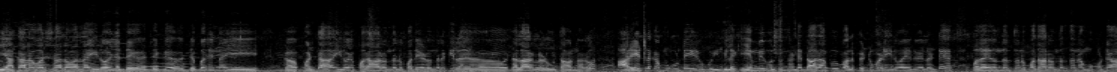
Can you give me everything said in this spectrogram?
ఈ అకాల వర్షాల వల్ల ఈరోజు దె- దెబ్బతిన్న ఈ పంట ఈరోజు పదహారు వందలు పదిహేడు వందలకి దళారులు అడుగుతా ఉన్నారు. ఆ రేట్లకు అమ్ముకుంటే వీళ్ళకి ఏం మిగులుతుంది? అంటే దాదాపు వాళ్ళ పెట్టుబడి ఇరవై ఐదు వేలు అంటే పదహైదు వందలతోనో పదహారు వందలతోనో అమ్ముకుంటే ఆ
